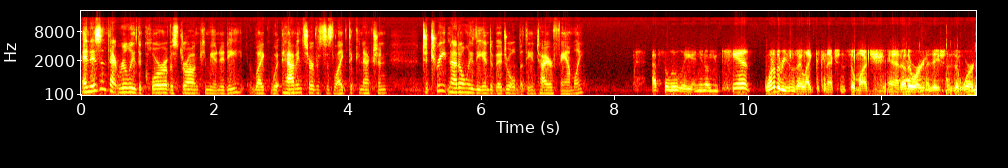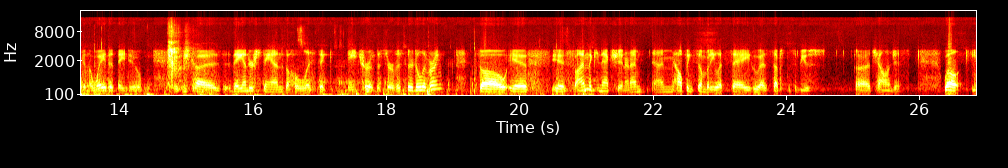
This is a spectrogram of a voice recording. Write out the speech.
And isn't that really the core of a strong community, like having services like the connection, to treat not only the individual but the entire family? Absolutely, and you know, you can't. One of the reasons I like the connection so much and other organizations that work in the way that they do is because they understand the holistic nature of the service they're delivering. So if if I'm the connection and I'm I'm helping somebody, let's say, who has substance abuse uh, challenges, well, you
